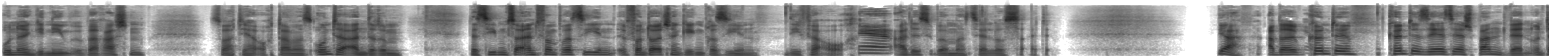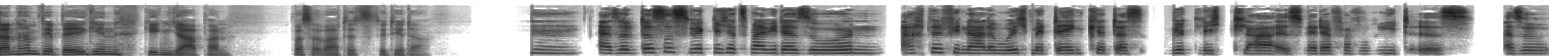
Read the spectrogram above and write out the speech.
unangenehm überraschen. So hat ja auch damals unter anderem das 7 zu 1 von Brasilien, äh, von Deutschland gegen Brasilien. Lief ja auch. Ja. Alles über Marcellos Seite. Ja, aber könnte, könnte sehr, sehr spannend werden. Und dann haben wir Belgien gegen Japan. Was erwartest du dir da? Hm, also das ist wirklich jetzt mal wieder so ein Achtelfinale, wo ich mir denke, dass wirklich klar ist, wer der Favorit ist. Also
